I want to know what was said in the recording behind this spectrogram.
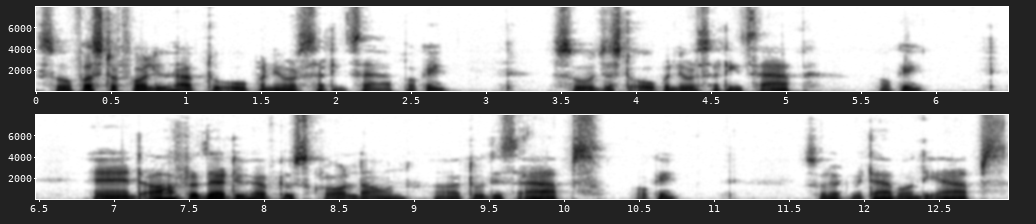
So first of all you have to open your settings app okay? So just open your settings app okay? And after that you have to scroll down uh, to this apps okay so let me tap on the apps.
